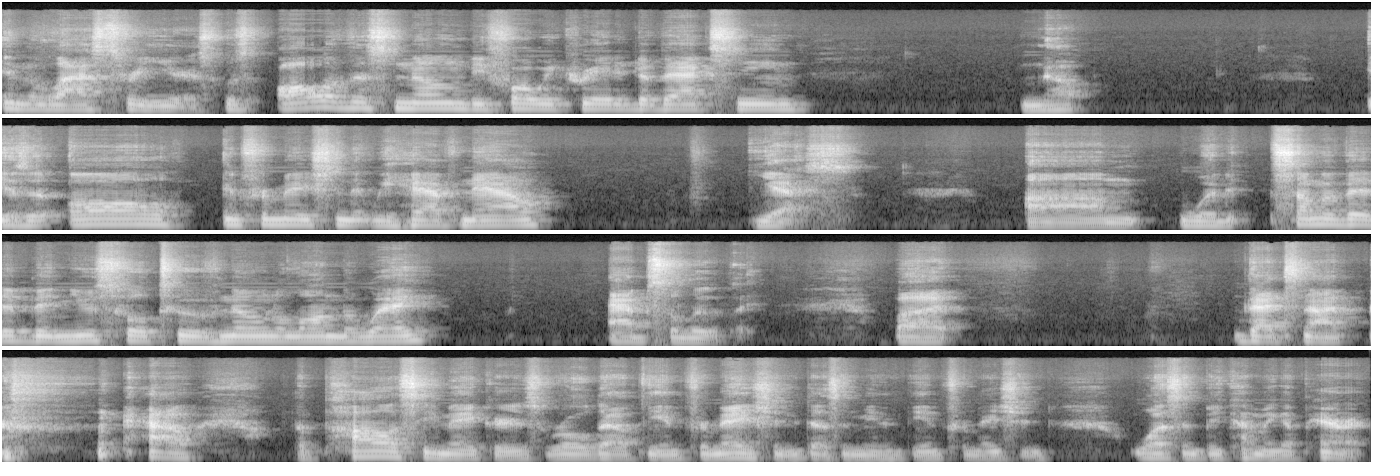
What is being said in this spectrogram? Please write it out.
in the last three years. Was all of this known before we created a vaccine? No. Is it all information that we have now? Yes. Um, would some of it have been useful to have known along the way? Absolutely. But that's not how the policymakers rolled out the information. It doesn't mean that the information wasn't becoming apparent.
